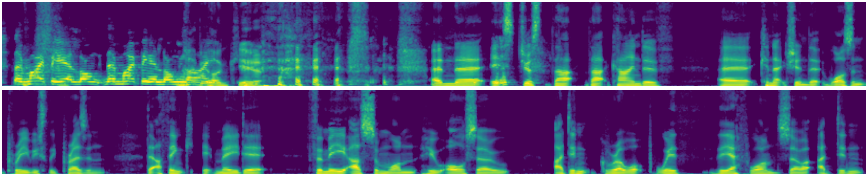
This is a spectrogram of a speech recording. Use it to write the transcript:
there might be a long there might be a long might line. be a long queue, Yeah. and uh, it's just that that kind of uh, connection that wasn't previously present. That I think it made it for me as someone who also I didn't grow up with the F1, so I, I didn't.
